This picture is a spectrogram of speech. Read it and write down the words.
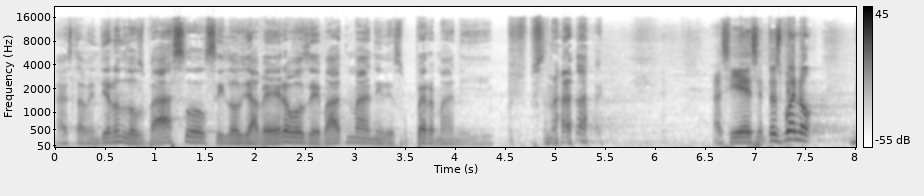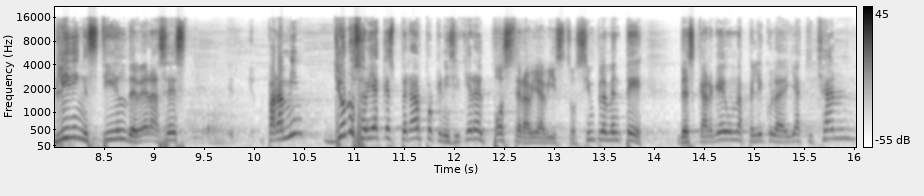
Hasta vendieron los vasos y los llaveros de Batman y de Superman y pues nada. Así es. Entonces, bueno, Bleeding Steel de veras es. Para mí, yo no sabía qué esperar porque ni siquiera el póster había visto. Simplemente descargué una película de Jackie Chan.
